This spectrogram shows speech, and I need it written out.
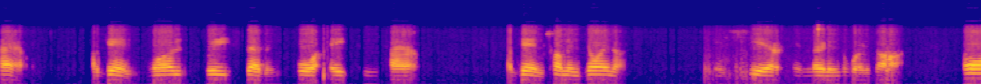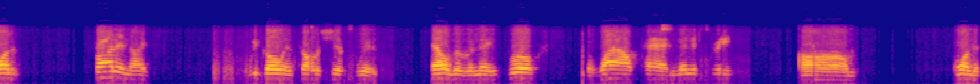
pound. Again, one three 482 pounds. Again, come and join us and share in learning the Word of God. On Friday nights, we go in fellowship with Elder Renee Brooks, the Wild Pad Ministry, um, on the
